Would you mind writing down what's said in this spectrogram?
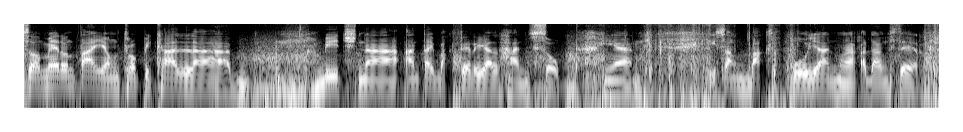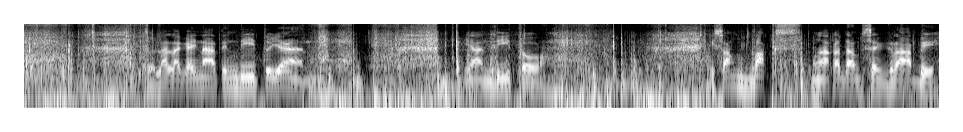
So meron tayong tropical uh, beach na antibacterial hand soap. Yan. Isang box po yan mga kadamster. So lalagay natin dito yan. Yan dito. Isang box mga kadamse, grabe.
